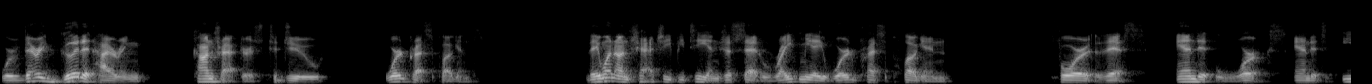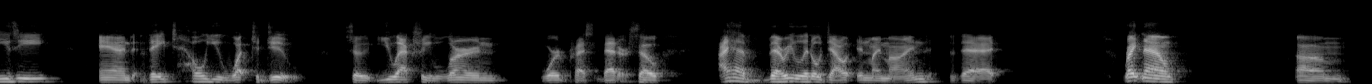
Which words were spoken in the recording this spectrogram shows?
were very good at hiring contractors to do WordPress plugins. They went on ChatGPT and just said, write me a WordPress plugin for this. And it works and it's easy and they tell you what to do. So you actually learn WordPress better. So I have very little doubt in my mind that right now, um,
